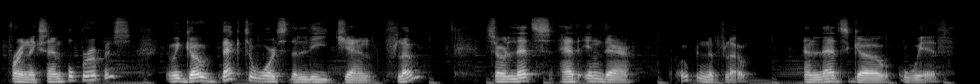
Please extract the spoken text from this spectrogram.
for an example purpose, and we go back towards the lead gen flow. So let's head in there, open the flow, and let's go with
